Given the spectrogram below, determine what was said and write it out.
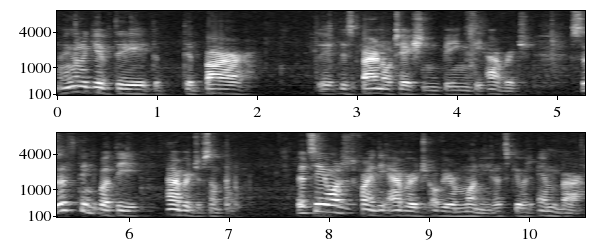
I'm going to give the, the, the bar, the, this bar notation being the average. So let's think about the average of something. Let's say you wanted to find the average of your money, let's give it M bar.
